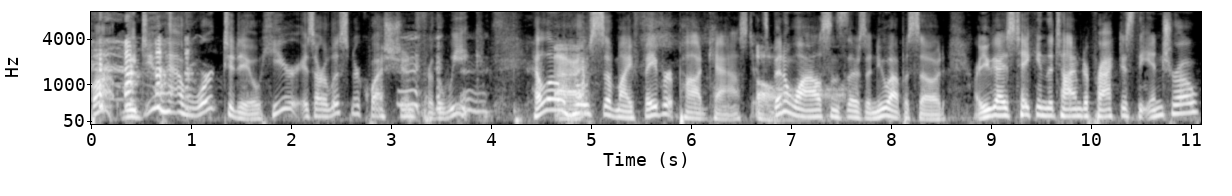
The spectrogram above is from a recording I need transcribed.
but we do have work to do. Here is our listener question for the week. Hello, hosts of my favorite podcast. It's been a while since there's a new episode. Are you guys taking the time to practice the intro?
